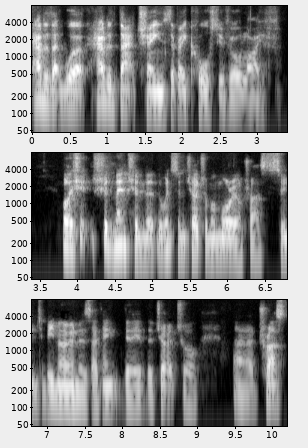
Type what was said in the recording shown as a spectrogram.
how does that work? How did that change the very course of your life? Well, I should, should mention that the Winston Churchill Memorial Trust, soon to be known as, I think, the, the Churchill uh, Trust,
